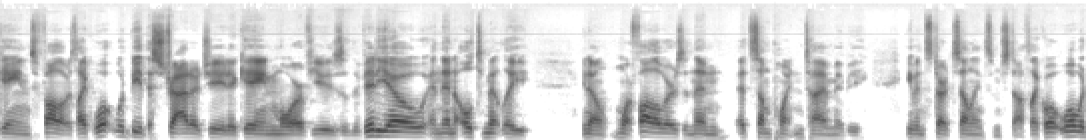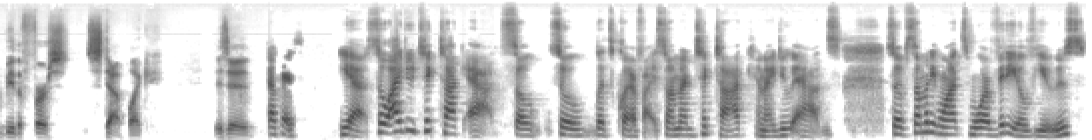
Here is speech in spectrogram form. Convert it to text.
gains followers? Like what would be the strategy to gain more views of the video and then ultimately you know more followers and then at some point in time maybe even start selling some stuff? Like what, what would be the first step? Like is it okay yeah so i do tiktok ads. So so let's clarify. So i'm on tiktok and i do ads. So if somebody wants more video views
